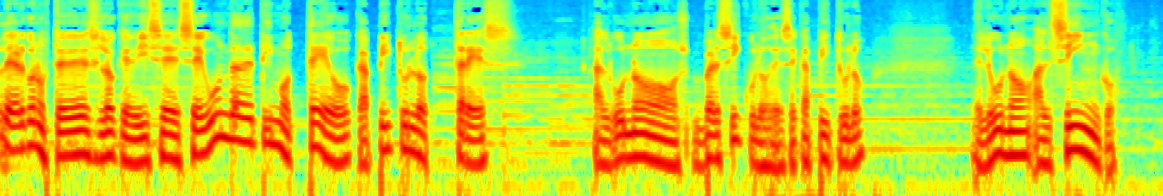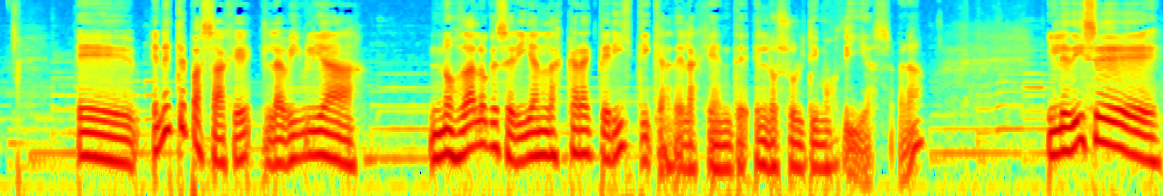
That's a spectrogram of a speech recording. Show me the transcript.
leer con ustedes lo que dice Segunda de Timoteo, capítulo 3, algunos versículos de ese capítulo, del 1 al 5. Eh, en este pasaje la Biblia nos da lo que serían las características de la gente en los últimos días, ¿verdad? Y le dice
